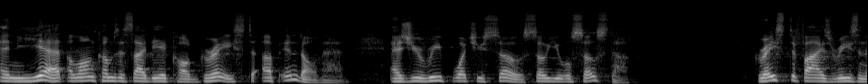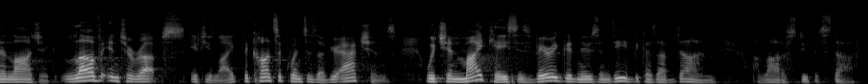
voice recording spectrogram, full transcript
And yet, along comes this idea called grace to upend all that. As you reap what you sow, so you will sow stuff. Grace defies reason and logic. Love interrupts, if you like, the consequences of your actions, which in my case is very good news indeed because I've done a lot of stupid stuff.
